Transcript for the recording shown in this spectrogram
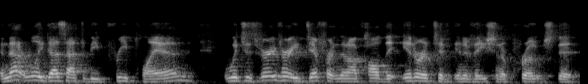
And that really does have to be pre-planned, which is very, very different than I'll call the iterative innovation approach that,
